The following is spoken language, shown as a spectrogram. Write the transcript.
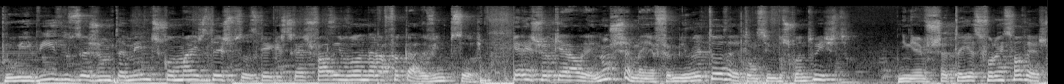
Proibidos ajuntamentos com mais de 10 pessoas. O que é que estes gajos fazem? Vão andar à facada, 20 pessoas. Querem esfaquear alguém? Não chamem a família toda, é tão simples quanto isto. Ninguém vos chateia se forem só 10.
